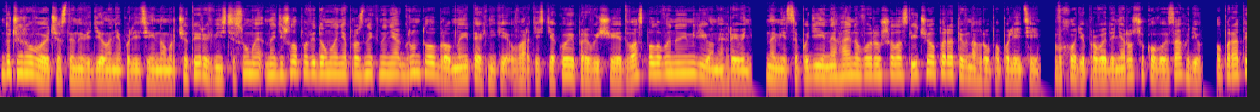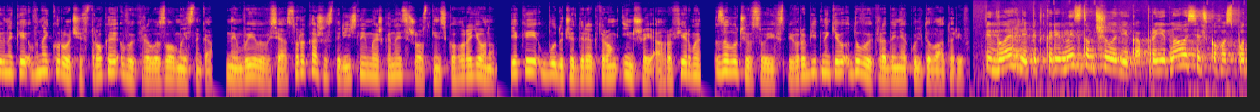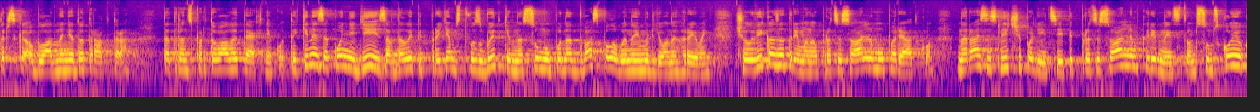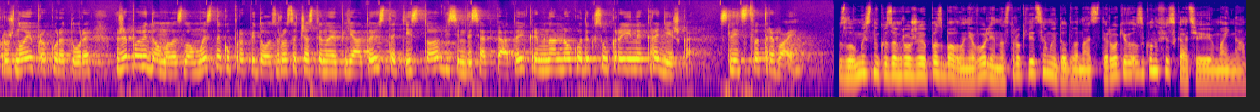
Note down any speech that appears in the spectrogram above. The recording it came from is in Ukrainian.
До чергової частини відділення поліції номер 4 в місті Суми надійшло повідомлення про зникнення ґрунтообробної техніки, вартість якої перевищує 2,5 мільйони гривень. На місце події негайно вирушила слідчо-оперативна група поліції. В ході проведення розшукових заходів оперативники в найкоротші строки викрили зловмисника. Ним виявився 46-річний мешканець Шосткінського району, який, будучи директором іншої агрофірми, залучив своїх співробітників до викрадення культиваторів. Підлеглі під керівництвом чоловіка приєднали сільськогосподарське обладнання до трактора та транспортували техніку. Такі незаконні дії завдали підприємству збитків на суму понад 2,5 мільйони гривень. Чоловіка затримано в процесуальному порядку. Наразі слідчі поліції під процесуальним керівництвом Сумської окружної прокуратури вже повідомили зловмиснику про підозру за частиною 5 статті 185 Кримінального кодексу України крадіжка. Слідство триває. Зловмиснику загрожує позбавлення волі на строк від 7 до 12 років з конфіскацією майна.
